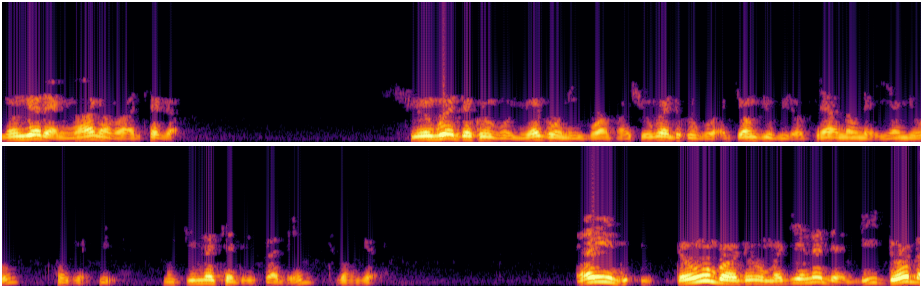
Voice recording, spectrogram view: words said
လွန်ခဲ့တဲ့၅ကဘာအထက်ကရွှေခွက်တစ်ခုကိုရွက်ကုန်ဒီဘွားမှာရွှေခွက်တစ်ခုကိုအကြောင်းပြုပြီးတော့ဘုရားအလုံးနဲ့ရံညိုဖွဲ့ခဲ့ပြီမကျင်းတဲ့ချက်တွေစတင်ထူထောင်ခဲ့အဲ့ဒီတုံးပေါ်တုံးမကျင်တဲ့ဒီဒေါသ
